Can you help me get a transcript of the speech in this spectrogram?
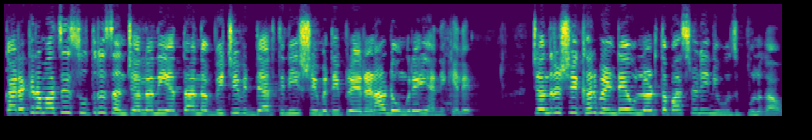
कार्यक्रमाचे सूत्रसंचालन इयत्ता नववीची विद्यार्थिनी श्रीमती प्रेरणा डोंगरे यांनी केले. चंद्रशेखर बेंडे उलट तपासणी न्यूज पुलगाव.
